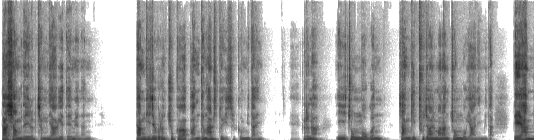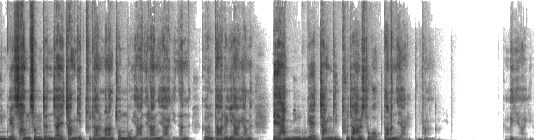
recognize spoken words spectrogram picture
다시 한번 이름 정리하게 되면 단기적으로는 주가가 반등할 수도 있을 겁니다. 그러나 이 종목은 장기 투자할 만한 종목이 아닙니다. 대한민국의 삼성전자에 장기 투자할 만한 종목이 아니라는 이야기는 그건 다르게 이야기하면 대한민국에 장기 투자할 수가 없다는 이야기를 뜻하는 겁니다. 그 이야기는.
